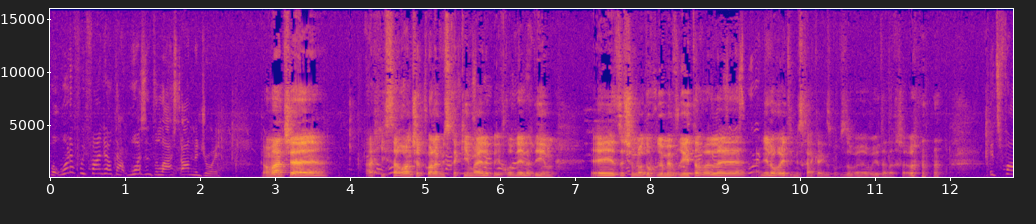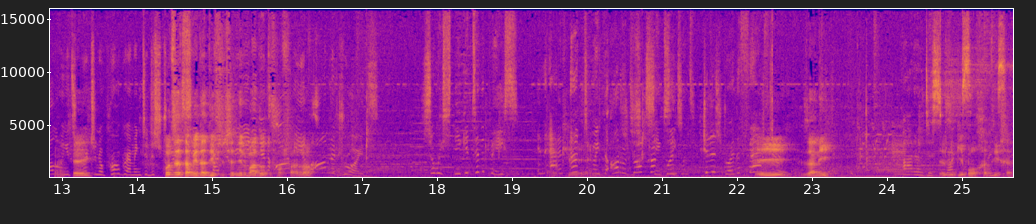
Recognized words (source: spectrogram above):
But what if we find out that wasn't the last Omnidroid? כמובן שהחיסרון של כל המשחקים האלה, בייחוד לילדים, אה, זה שהם לא דוברים עברית, אבל אה, אני לא ראיתי משחק ה Xbox דובר עברית עד עכשיו. אוקיי. חוץ זה תמיד עדיף שנלמד עוד שפה, לא? אוקיי. זה אני? איזה גיבור חתיך אני.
